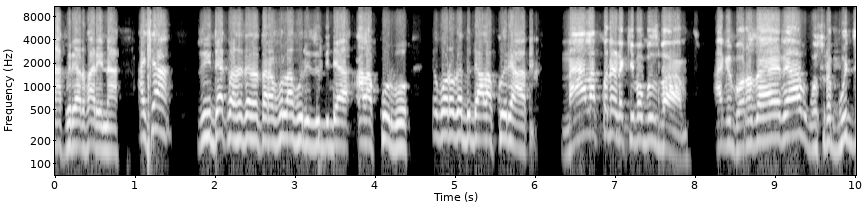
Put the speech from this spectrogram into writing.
না করে আর পারি না। আচ্ছা যদি দেখবা তারা ফুলাফুরি যদি আলাপ করব। তো গরকে দুটা আলাপ করে রাখ না লাভ করে এটা কিবা বুঝবাম। আগে ঘরে যায় রে বস্তুটা বুঝ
